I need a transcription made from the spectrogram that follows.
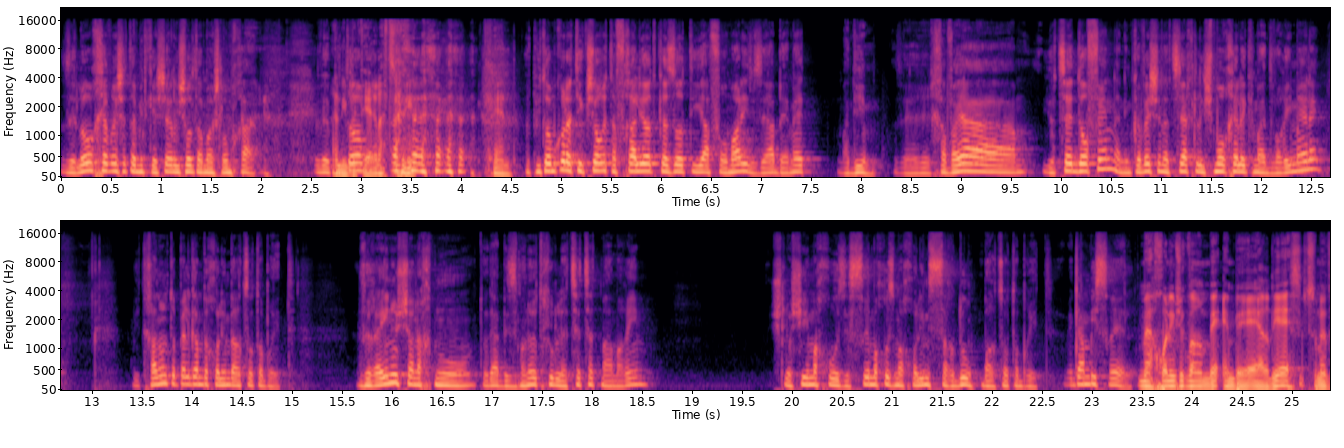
זה לא חבר'ה שאתה מתקשר לשאול אותם מה שלומך. ופתאום, אני מתאר לעצמי, כן. ופתאום כל התקשורת הפכה להיות כזאת, הפורמלית, וזה היה באמת מדהים. זו חוויה יוצאת דופן, אני מקווה שנצליח לשמור חלק מהדברים האלה. והתחלנו לטפל גם בחולים בארצות הברית. וראינו שאנחנו, אתה יודע, בזמנו התחילו לצאת קצת מאמרים, 30 אחוז, 20 אחוז מהחולים שרדו בארצות הברית, וגם בישראל. מהחולים שכבר הם ב-ARDS? זאת אומרת,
